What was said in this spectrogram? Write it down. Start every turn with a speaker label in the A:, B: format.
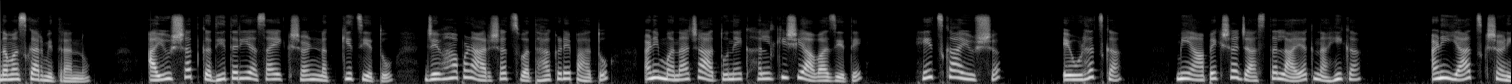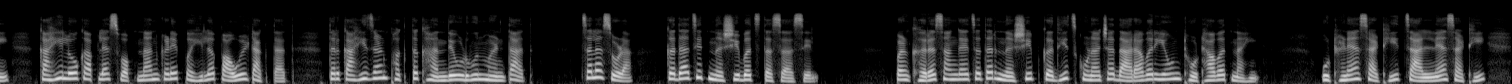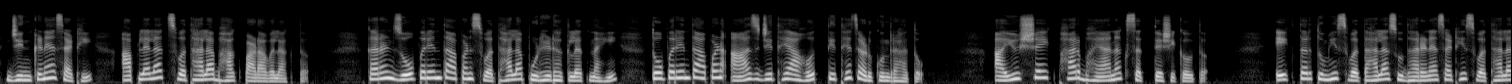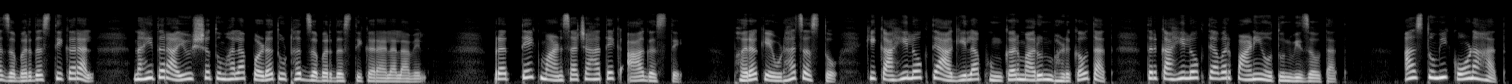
A: नमस्कार मित्रांनो. आयुष्यात कधीतरी असा एक क्षण नक्कीच येतो जेव्हा आपण आरशात स्वतःकडे पाहतो आणि मनाच्या आतून एक हलकीशी आवाज येते हेच का आयुष्य? एवढंच का? मी यापेक्षा जास्त लायक नाही का? आणि याच क्षणी काही लोक आपल्या स्वप्नांकडे पहिलं पाऊल टाकतात तर काही जण फक्त खांदे उडवून म्हणतात चला सोडा कदाचित नशीबच तसं असेल. पण खरं सांगायचं तर नशीब कधीच कुणाच्या दारावर येऊन ठोठावत नाही. उठण्यासाठी चालण्यासाठी जिंकण्यासाठी आपल्यालाच स्वतःला भाग पाडावं लागतं. कारण जोपर्यंत आपण स्वतःला पुढे ढकलत नाही तोपर्यंत आपण आज जिथे आहोत तिथेच अडकून राहतो. आयुष्य एक फार भयानक सत्य शिकवतं. एकतर तुम्ही स्वतःला सुधारण्यासाठी स्वतःला जबरदस्ती कराल नाहीतर आयुष्य तुम्हाला पडत उठत जबरदस्ती करायला लावेल. प्रत्येक माणसाच्या हात एक आग असते. फरक एवढाच असतो की काही लोक त्या आगीला फुंकर मारून भडकवतात तर काही लोक त्यावर पाणी ओतून विजवतात. आज तुम्ही कोण आहात?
